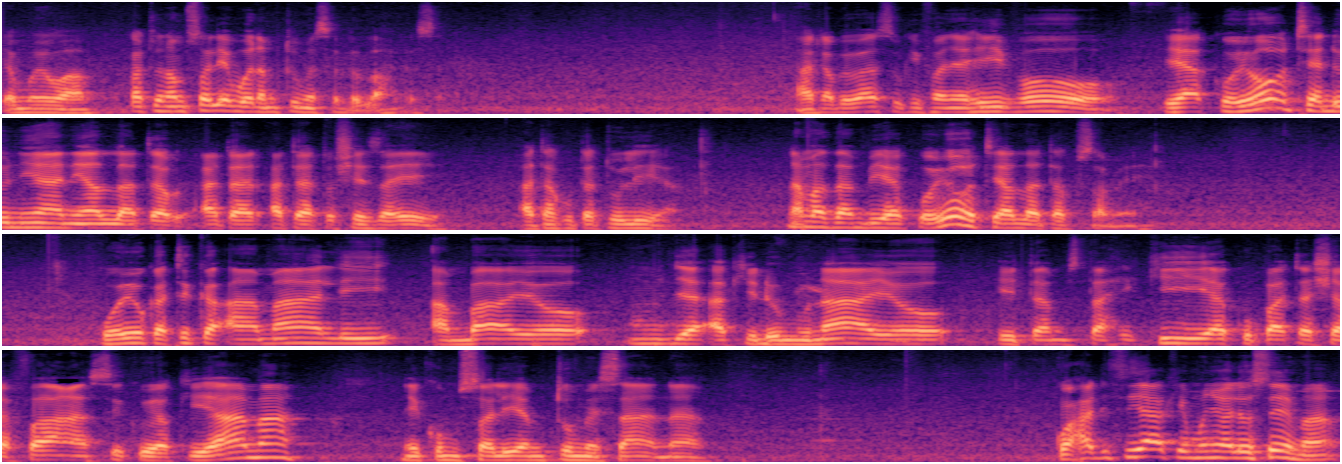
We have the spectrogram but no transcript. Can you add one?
ya moyo wako wakati unamswalia bwana mtume sallallahu alaihi wasallam. Akaambia basi ukifanya hivyo yako yote ya duniani Allah atatosheza ata, yeye atakutatulia na madhambi yako yote Allah atakusamehe. Kwa hiyo katika amali ambayo mja akidumu nayo itamstahikia kupata shafaa siku ya Kiyama ni kumswalia mtume sana. Kwa hadithi yake mwenyewe aliyosema,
